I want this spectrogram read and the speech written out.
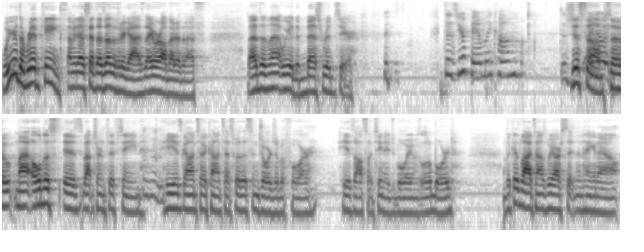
We are the rib kings. I mean, except those other three guys, they were all better than us. But other than that, we are the best ribs here. Does your family come? Does, Just some. So my oldest is about to turn 15. He has gone to a contest with us in Georgia before. He is also a teenage boy and was a little bored because a lot of times we are sitting and hanging out.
